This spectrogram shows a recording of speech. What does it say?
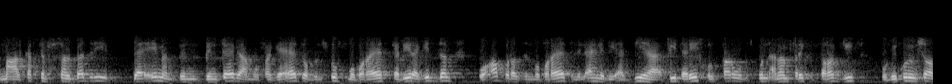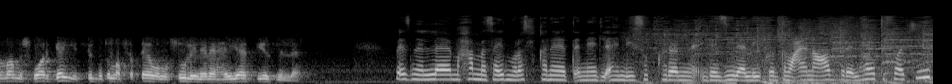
مع الكابتن حسام البدري دائما بن- بنتابع مفاجآت وبنشوف مباريات كبيرة جدا. وأبرز المباريات اللي الأهلي بيأديها في تاريخه القروي بتكون أمام فريق الترجي وبيكون إن شاء الله مشوار جيد في البطولة الأفريقية والوصول إلى نهائيات بإذن الله. بإذن الله محمد سعيد مراسل قناة النادي الأهلي شكرا جزيلا ليك كنت معانا عبر الهاتف وأكيد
